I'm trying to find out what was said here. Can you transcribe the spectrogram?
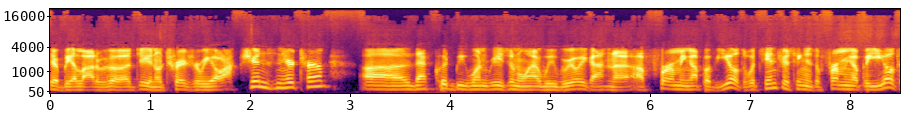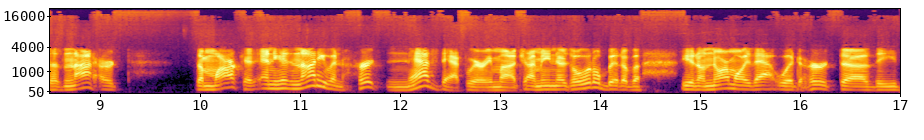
there be a lot of uh, you know treasury auctions near term? Uh, that could be one reason why we've really gotten a, a firming up of yields. What's interesting is the firming up of yields has not hurt the market and has not even hurt Nasdaq very much. I mean, there's a little bit of a, you know, normally that would hurt uh, the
